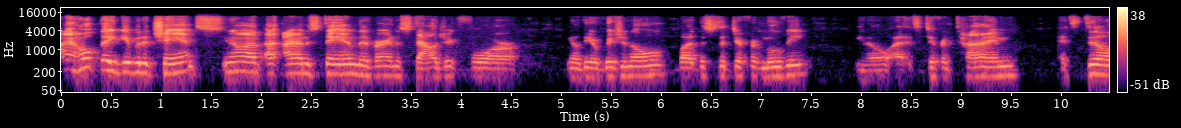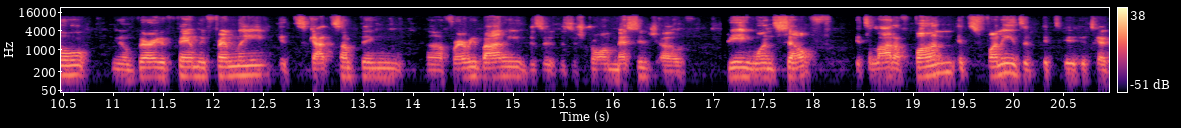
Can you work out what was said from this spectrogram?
I hope they give it a chance. You know, I, I- understand they're very nostalgic for, you know, the original, but this is a different movie. You know, uh, it's a different time. It's still, you know, very family friendly. It's got something uh, for everybody. There's a, there's a strong message of being oneself. It's a lot of fun. It's funny. It's a, it's it's got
